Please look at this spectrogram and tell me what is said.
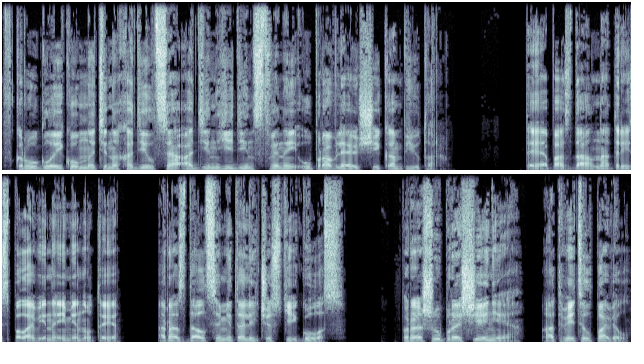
В круглой комнате находился один единственный управляющий компьютер. «Ты опоздал на три с половиной минуты», — раздался металлический голос. «Прошу прощения», — ответил Павел.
